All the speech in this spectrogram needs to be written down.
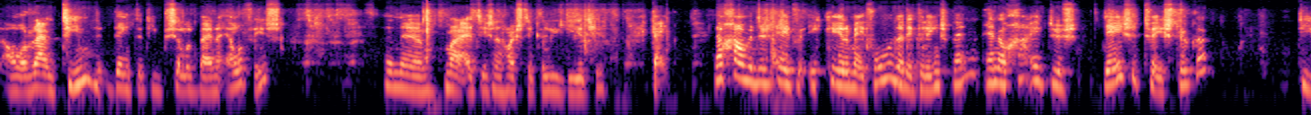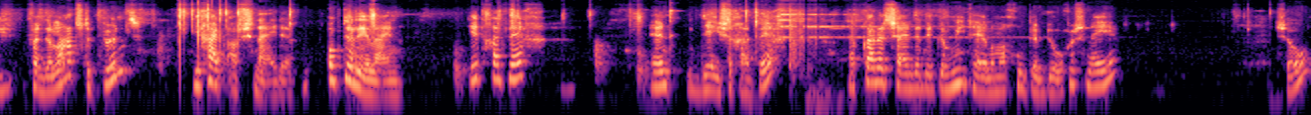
al ruim tien. Ik denk dat hij zelfs bijna elf is. En, maar het is een hartstikke lief diertje. Kijk, nou gaan we dus even, ik keer hem even om omdat ik links ben. En dan ga ik dus deze twee stukken, die van de laatste punt, die ga ik afsnijden op de rillijn. Dit gaat weg en deze gaat weg. Nou kan het zijn dat ik hem niet helemaal goed heb doorgesneden. Zo.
